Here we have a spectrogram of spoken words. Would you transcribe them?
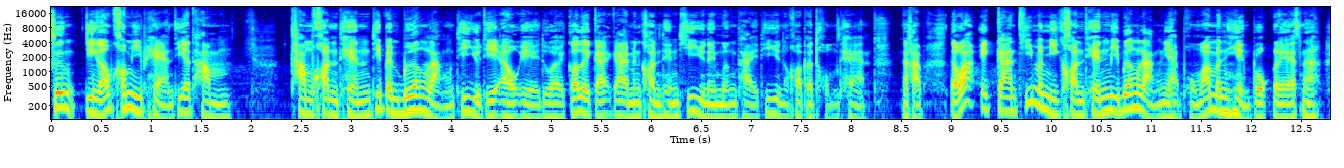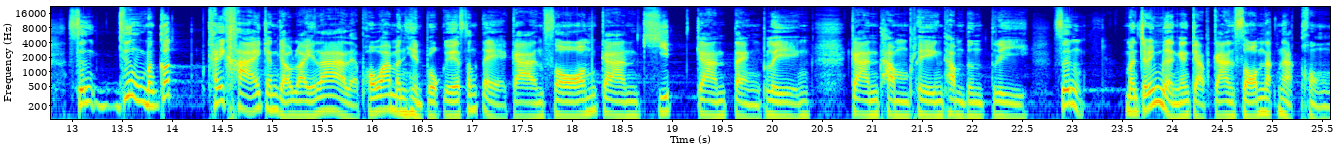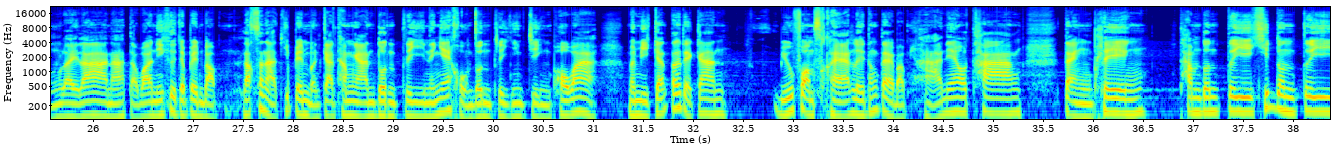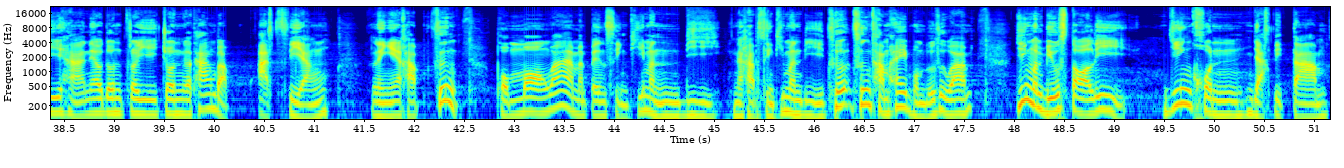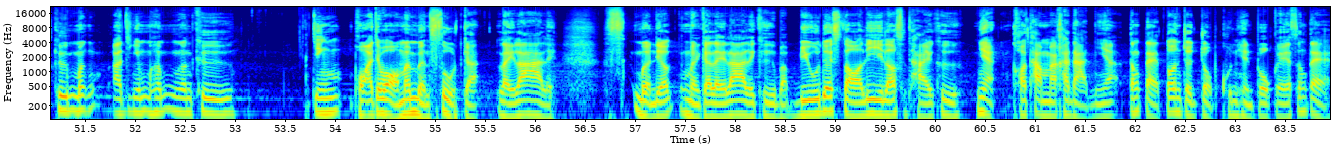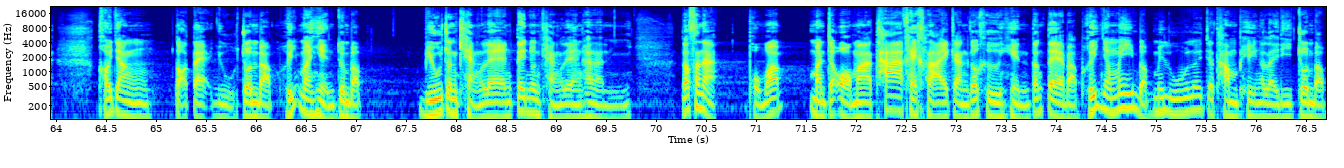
ซึ่งจริงแล้วเขามีแผนที่จะทำ ทำคอนเทนต์ที่เป็นเบื้องหลังที่อยู่ที่ LA ด้วย ก็เลยกลายเป็นคอนเทนต์ที่อยู่ในเมืองไทยที่อยู่นครปฐมแทนนะครับ แต่ว่าไอ้การที่มันมีคอนเทนต์มีเบื้องหลังเนี่ยผมว่ามันเห็น progress นะซึ่งซึ่งมันก็คล้ายๆกันกับ LYRA แหละ เพราะว่ามันเห็น progress ตั้งแต่การซ้อมการคิด การแต่งเพลง การทำเพลงทำดนตรี ซึ่ง มันจะไม่เหมือนกันกับการซ้อมหนักๆของ LYRA นะ แต่ว่านี้คือจะเป็นแบบลักษณะที่เป็นเหมือนการทำงานดนตรีในแง่ของดนตรีจริง ๆ เพราะว่ามันมีการตั้งแต่การ build from scratch เลยตั้งแต่แบบหาแนวทาง แต่งเพลงทำดนตรีคิดดนตรี หาแนวดนตรีจนกระทั่งแบบอัดเสียงอะไรเงี้ยครับ ซึ่งผมมองว่ามันเป็นสิ่งที่มันดีนะครับ สิ่งที่มันดีซึ่งทำให้ผมรู้สึกว่า ยิ่งมัน build story ยิ่งคนอยากติดตาม คือมันจริงๆมันคือ จริงผมอาจจะบอกมันเหมือนสูตรกับ LYRA เลย เหมือนเดียวเหมือนกับ LYRA เลยคือแบบ build ด้วย story แล้วสุดท้ายคือ เนี่ยเขาทำมาขนาดนี้ตั้งแต่ต้นจนจบคุณเห็น progress ตั้งแต่เขายังเตาะแตะอยู่จนแบบเฮ้ยมาเห็นจนแบบบิวจนแข็งแรงเต้นจนแข็งแรงขนาดนี้ ลักษณะผมว่ามันจะออกมาท่าคล้ายๆกันก็คือเห็นตั้งแต่แบบเฮ้ยยังไม่แบบไม่รู้เลยจะทำเพลงอะไรดีจนแบบ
